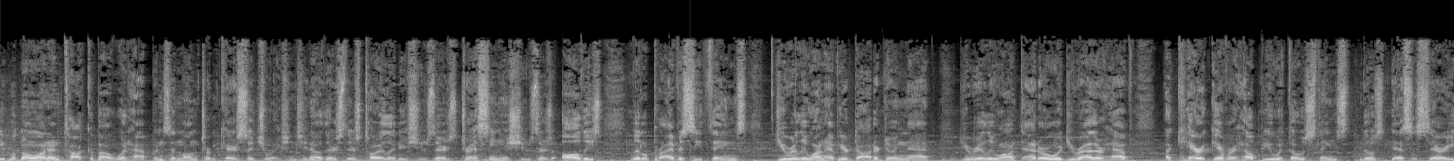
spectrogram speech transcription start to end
people don't want to talk about what happens in long-term care situations. You know, there's there's toilet issues, there's dressing issues, there's all these little privacy things. Do you really want to have your daughter doing that? Do you really want that, or would you rather have a caregiver help you with those things, those necessary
